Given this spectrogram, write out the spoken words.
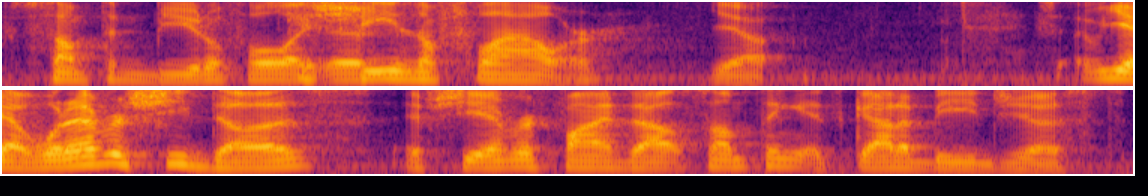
Something beautiful like she's a flower. Yep. Yeah, whatever she does, if she ever finds out something, it's got to be just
